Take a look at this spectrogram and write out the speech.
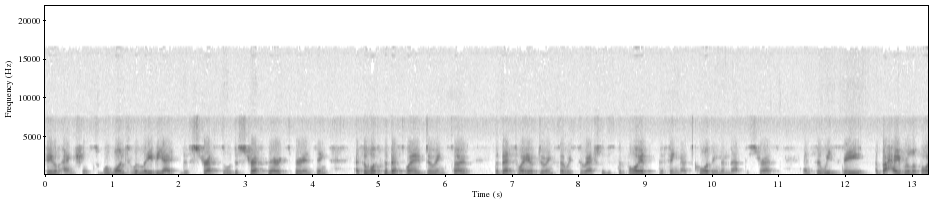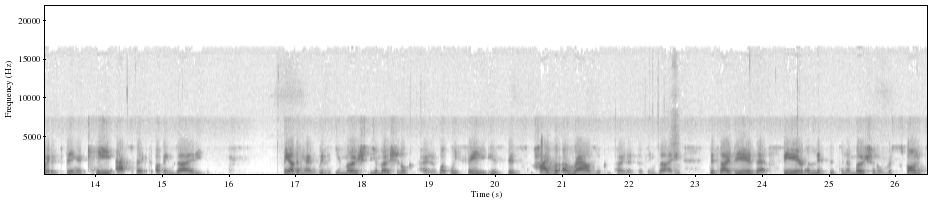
feel anxious will want to alleviate the stress or distress they're experiencing. And so, what's the best way of doing so? The best way of doing so is to actually just avoid the thing that's causing them that distress. And so, we see behavioral avoidance being a key aspect of anxiety the other hand, with emotion, the emotional component, what we see is this hyper arousal component of anxiety, this idea that fear elicits an emotional response,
